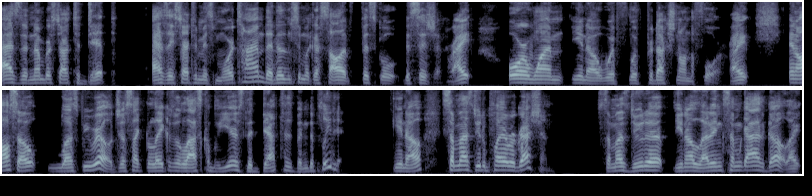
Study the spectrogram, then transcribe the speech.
as the numbers start to dip, as they start to miss more time. That doesn't seem like a solid fiscal decision, right? Or one, you know, with with production on the floor, right? And also, let's be real, just like the Lakers over the last couple of years, the depth has been depleted. You know, some of that's due to player regression some of us due to you know letting some guys go. Like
